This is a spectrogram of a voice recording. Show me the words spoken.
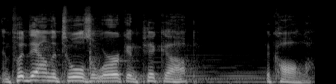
And put down the tools of work and pick up the call.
